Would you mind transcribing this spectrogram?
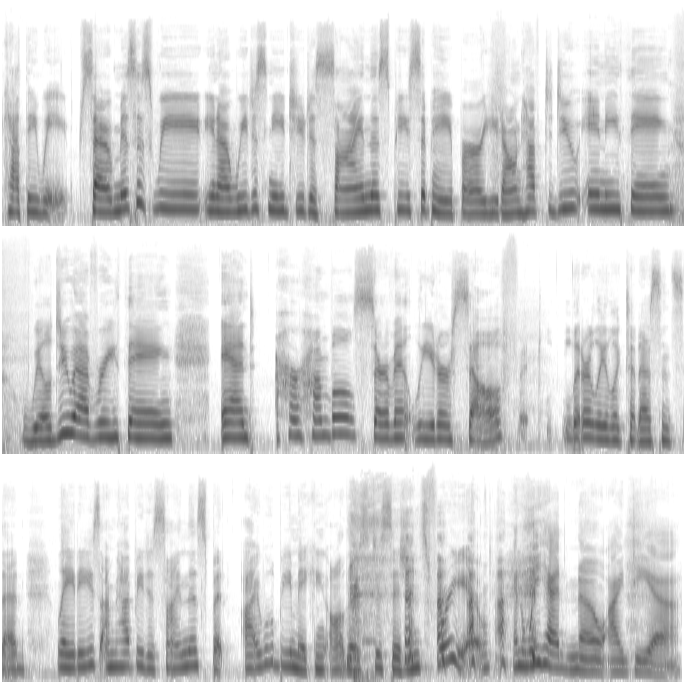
Kathy Wheat." So Mrs. Wheat, you know, we just need you to sign this piece of paper. You don't have to do anything. We'll do everything. And her humble servant leader self literally looked at us and said, Ladies, I'm happy to sign this, but I will be making all those decisions for you. and we had no idea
